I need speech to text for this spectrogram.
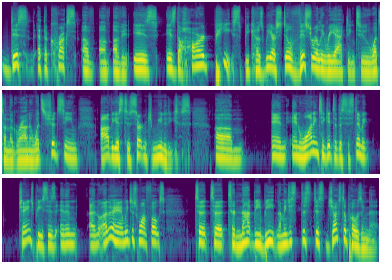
this at the crux of, of of it is is the hard piece because we are still viscerally reacting to what's on the ground and what should seem obvious to certain communities. Um, and and wanting to get to the systemic change pieces. And then on the other hand we just want folks to to to not be beaten. I mean just this just juxtaposing that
